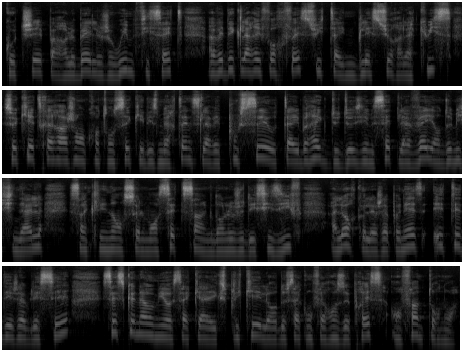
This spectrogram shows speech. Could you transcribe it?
coachée par le Belge Wim Fissette, avait déclaré forfait suite à une blessure à la cuisse, ce qui est très rageant quand on sait qu'Elise Mertens l'avait poussée au tie-break du deuxième set la veille en demi-finale, s'inclinant seulement 7-5 dans le jeu décisif alors que la japonaise était déjà blessée. C'est ce que Naomi Osaka a expliqué lors de sa conférence de presse en fin de tournoi.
